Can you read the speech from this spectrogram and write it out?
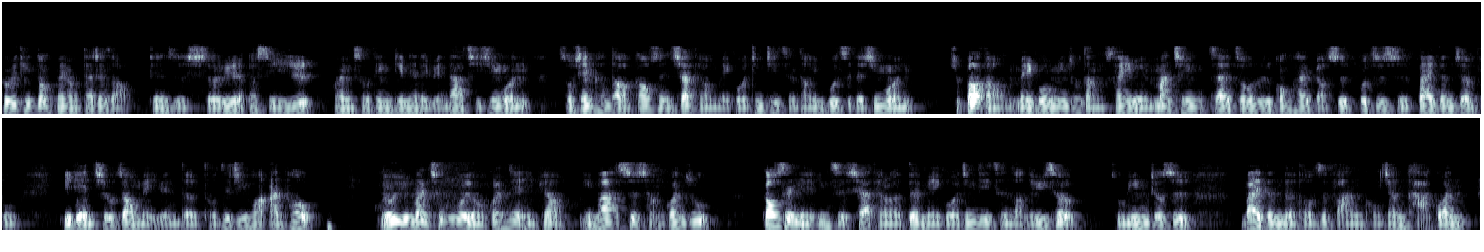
各位听众朋友，大家早，今天是十二月二十一日，欢迎收听今天的元大旗新闻。首先看到高盛下调美国经济成长预估值的新闻。据报道，美国民主党参议员曼青在周日公开表示不支持拜登政府一点七五兆美元的投资计划案后，由于曼青握有关键一票，引发市场关注，高盛也因此下调了对美国经济成长的预测，主因就是拜登的投资法案恐将卡关。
